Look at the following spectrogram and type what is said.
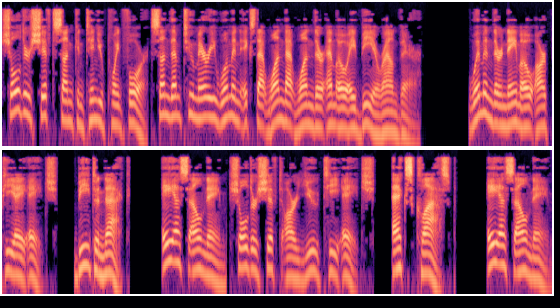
Shoulder shift sun continue point 4 sun them to marry woman X that one that one their MOAB around there. Women their name ORPAH B to neck. ASL name shoulder shift RUTH X clasp. ASL name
